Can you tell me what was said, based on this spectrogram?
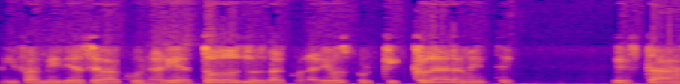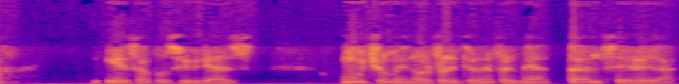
mi familia se vacunaría, todos nos vacunaríamos porque claramente está esa posibilidad es mucho menor frente a una enfermedad tan severa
